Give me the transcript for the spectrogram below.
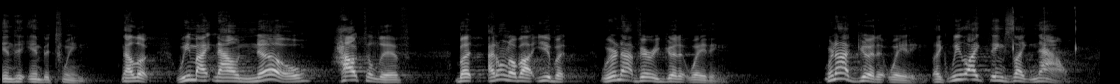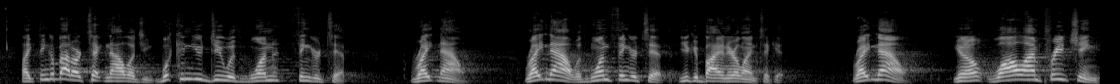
in the in between. Now, look, we might now know how to live. But I don't know about you, but we're not very good at waiting. We're not good at waiting. Like, we like things like now. Like, think about our technology. What can you do with one fingertip right now? Right now, with one fingertip, you could buy an airline ticket. Right now, you know, while I'm preaching,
